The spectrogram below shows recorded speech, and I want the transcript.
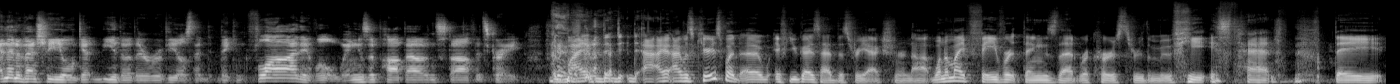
and then eventually you'll get either their reveals that they can fly, they have little wings that pop out and stuff. It's great. my, I, I was curious what uh, if you guys had this reaction or not. One of my favorite things that recurs through the movie is that they,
